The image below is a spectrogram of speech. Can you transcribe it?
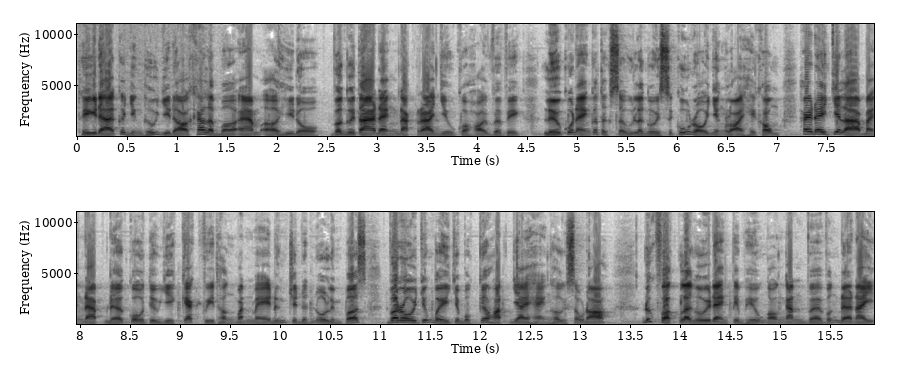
thì đã có những thứ gì đó khá là mờ ám ở Hido và người ta đang đặt ra nhiều câu hỏi về việc liệu cô nàng có thực sự là người sẽ cứu rỗi nhân loại hay không hay đây chỉ là bàn đạp để cô tiêu diệt các vị thần mạnh mẽ đứng trên đỉnh Olympus và rồi chuẩn bị cho một kế hoạch dài hạn hơn sau đó. Đức Phật là người đang tìm hiểu ngọn ngành về vấn đề này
